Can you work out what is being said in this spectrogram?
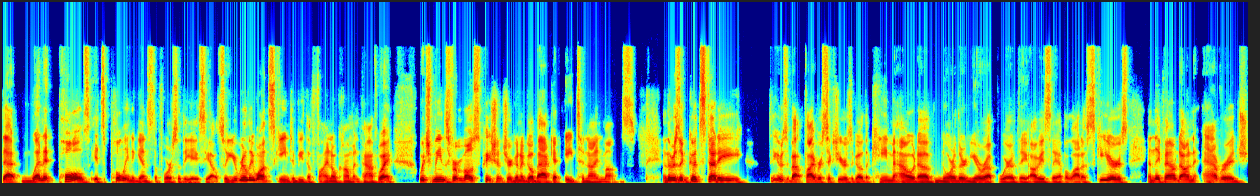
that when it pulls it's pulling against the force of the acl so you really want skiing to be the final common pathway which means for most patients you're going to go back at eight to nine months and there was a good study I think it was about five or six years ago that came out of Northern Europe, where they obviously have a lot of skiers. And they found on average,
